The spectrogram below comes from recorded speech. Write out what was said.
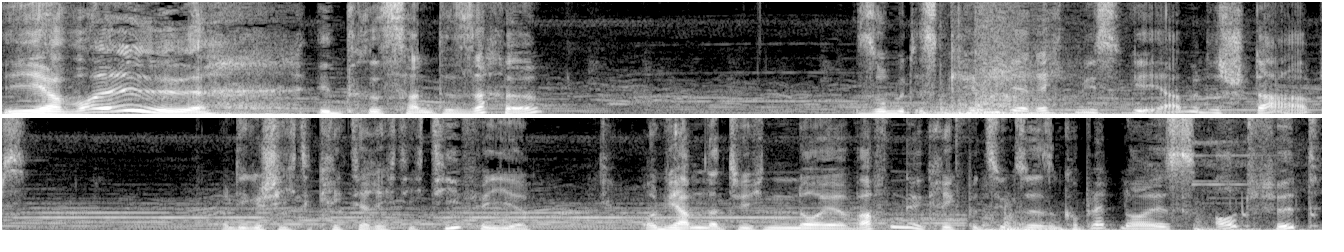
Jawoll! Interessante Sache. Somit ist Kenny der rechtmäßige Erbe des Stabs. Und die Geschichte kriegt ja richtig Tiefe hier. Und wir haben natürlich neue Waffen gekriegt, beziehungsweise ein komplett neues Outfit.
